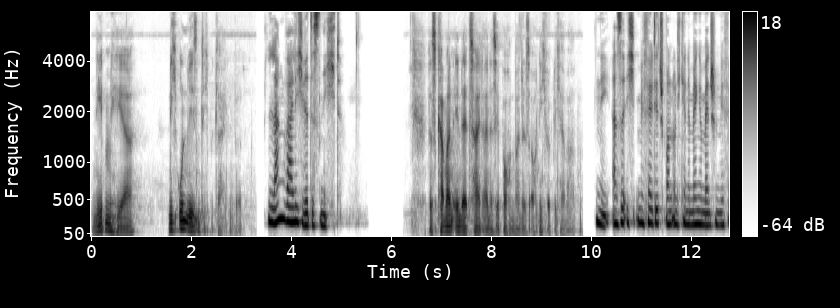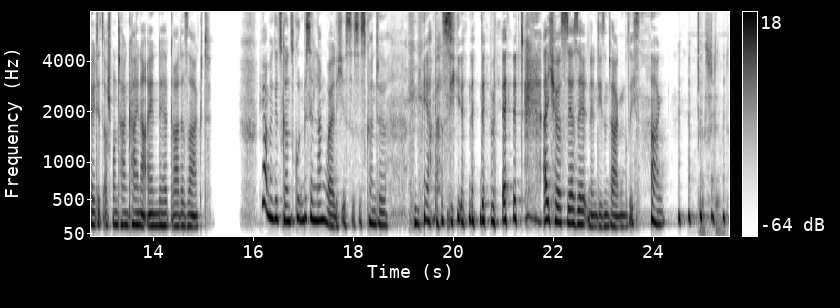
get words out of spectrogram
nebenher nicht unwesentlich begleiten wird. Langweilig wird es nicht. Das kann man in der Zeit eines Epochenwandels auch nicht wirklich erwarten. Nee, also ich, mir fällt jetzt spontan, und ich kenne eine Menge Menschen, mir fällt jetzt auch spontan keiner ein, der gerade sagt, ja, mir geht's ganz gut, ein bisschen langweilig ist es, es könnte mehr passieren in der Welt. Ich höre es sehr selten in diesen Tagen, muss ich sagen. Das stimmt.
